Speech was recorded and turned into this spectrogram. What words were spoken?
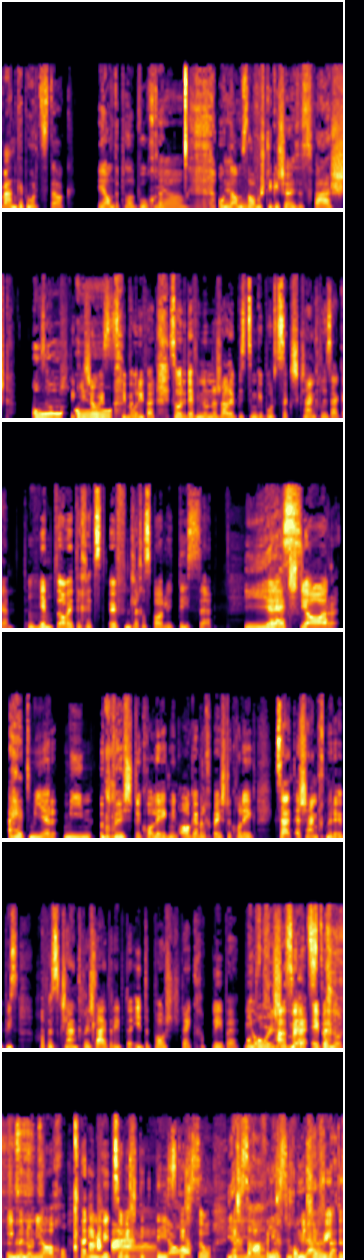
wann Geburtstag? In anderthalb Wochen. Ja. Und am. Samstag ist unser Fest. Am Samstag ist uh. unser Geburtstag. Sorry, darf ich nur noch schnell etwas zum Geburtstagsgeschenk sagen? Mhm. Da will ich jetzt öffentlich ein paar Leute dissen. Yes. Letztes Jahr hat mir mein bester Kollege, mein angeblich bester Kollege, gesagt, er schenkt mir etwas, aber das Geschenk ist leider in der- Post stecken geblieben. Wie Und wo oft ist hat es mir jetzt? eben noch, immer noch nicht angekommen. Ich habe ihn heute so richtig disst. ja. Ich so, Ja, ich so ja, ah, vielleicht komme ich ja heute,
